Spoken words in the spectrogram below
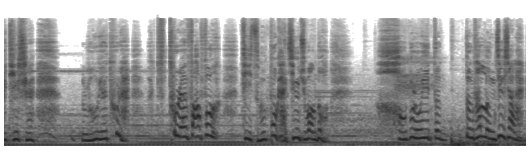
白天时，龙源突然突然发疯，弟子们不敢轻举妄动。好不容易等等他冷静下来，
